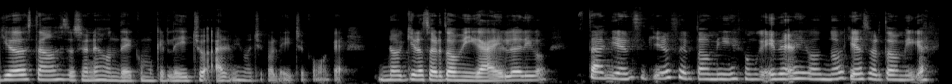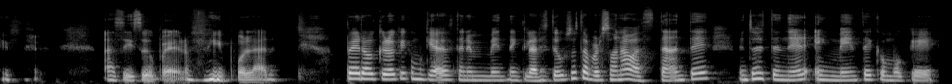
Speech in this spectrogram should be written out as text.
yo he estado en situaciones donde como que le he dicho al mismo chico, le he dicho como que no quiero ser tu amiga, y le digo, está bien, si quiero ser tu amiga, es como que, y le digo, no quiero ser tu amiga. Así súper bipolar. Pero creo que como que debes tener en mente en claro, si te gusta esta persona bastante, entonces tener en mente como que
